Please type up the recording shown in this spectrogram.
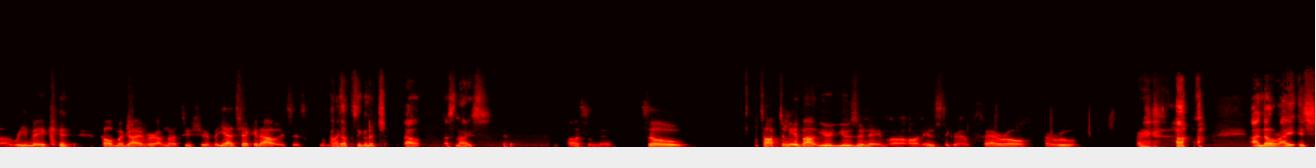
uh, remake called MacGyver. I'm not too sure, but yeah, check it out. It's it's it I'm definitely gonna check it out. That's nice. awesome, man. So, talk to me about your username uh, on Instagram, Pharaoh Haru. I know, right? It's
